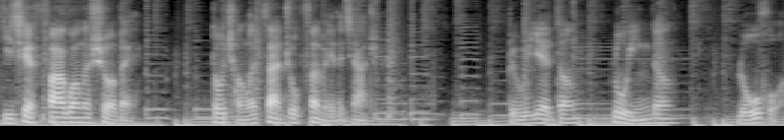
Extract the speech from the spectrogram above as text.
一切发光的设备都成了赞助氛围的价值，比如夜灯、露营灯、炉火，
